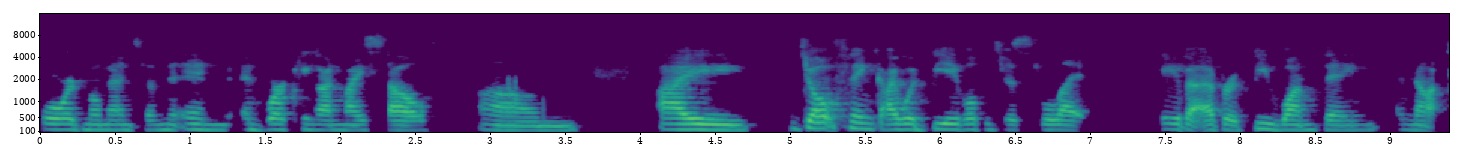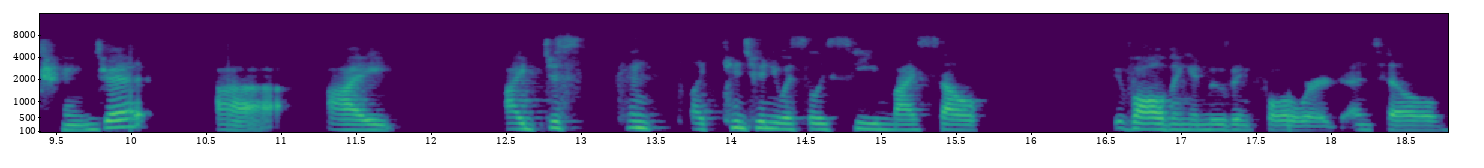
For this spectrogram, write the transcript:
forward momentum and and working on myself um i don't think i would be able to just let ava everett be one thing and not change it. Uh i i just can like continuously see myself evolving and moving forward until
